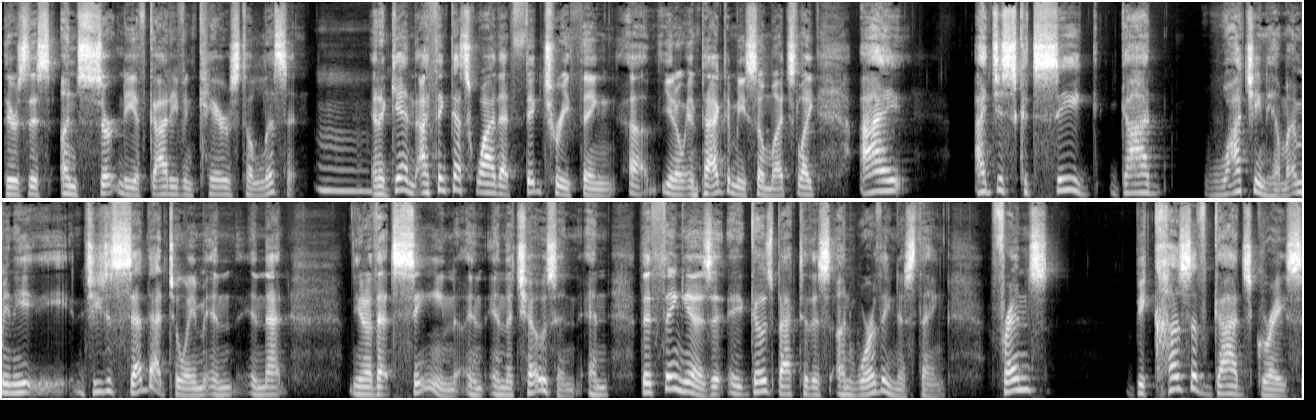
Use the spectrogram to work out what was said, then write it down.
there's this uncertainty if God even cares to listen. And again, I think that's why that fig tree thing, uh, you know, impacted me so much. Like, I, I just could see God watching him. I mean, he, he- Jesus said that to him in in that you know that scene in in the chosen. And the thing is, it, it goes back to this unworthiness thing, friends because of God's grace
